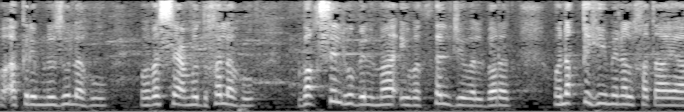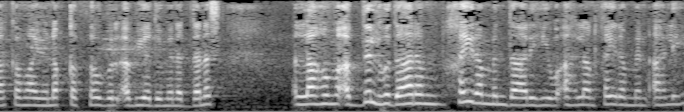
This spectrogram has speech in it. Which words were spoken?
و اکرم نزول و وسع مدخل وقسل ہُو بلما والثلج والبرد ونقه من الخطايا كما ينقى الثوب الابيض من الدنس۔ اللهم ابدله دارا خيرا من داره واهلا خيرا من اهله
